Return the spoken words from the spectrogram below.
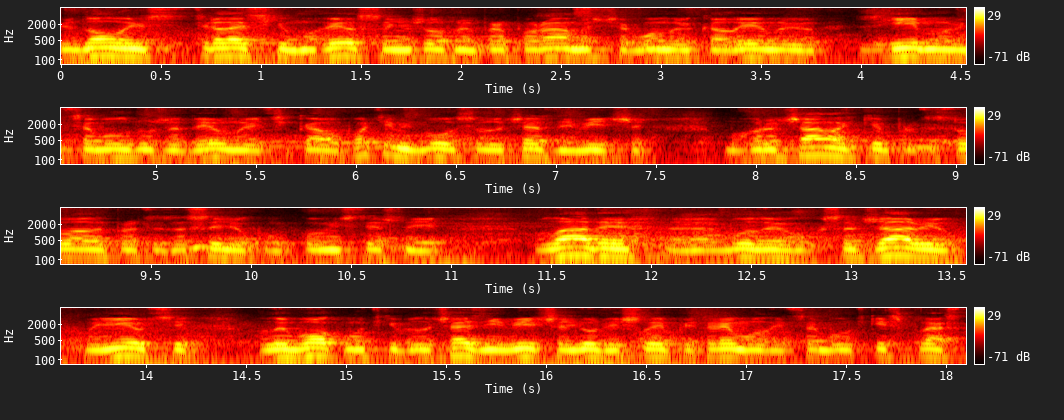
відновлені стрілецькі могил з синьо-жовтими прапорами, з червоною калиною, з гімном. І це було дуже дивно і цікаво. Потім відбулося величезне віче богородчан, які протестували проти засилля комуністичної влади. Е, Були у Саджаві, в Хмелівці, в Глибокому такі величезні віче. Люди йшли, підтримували. І це був такий сплеск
